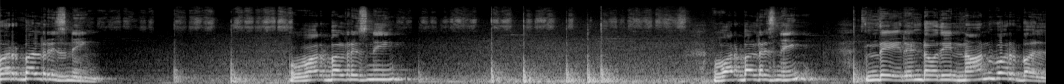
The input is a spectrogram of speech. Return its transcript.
verbal reasoning verbal reasoning verbal reasoning the రెండవది non verbal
